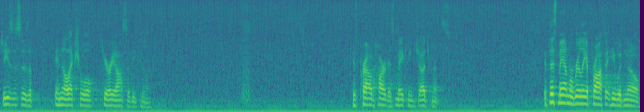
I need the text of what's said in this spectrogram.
Jesus is an intellectual curiosity to him. His proud heart is making judgments. If this man were really a prophet, he would know.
